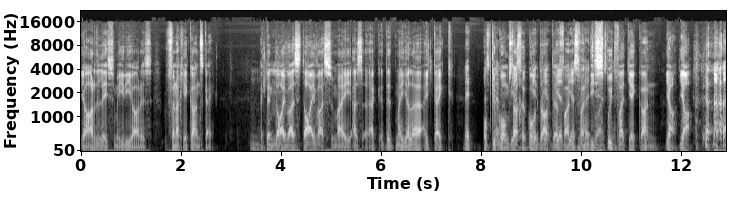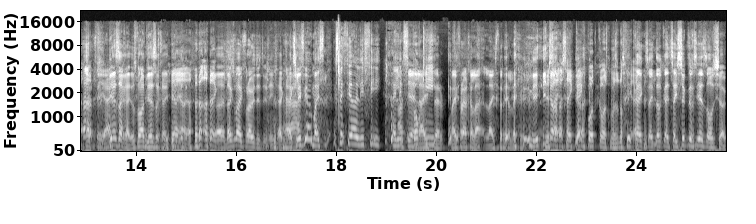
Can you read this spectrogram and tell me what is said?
die harde les vir my hierdie jaar is hoe vinnig jy kan skei. Hmm. Ek dink daai was daai was vir my as ek dit my hele uitkyk op toekomstige kontrakte van van die spoed net. wat jy kan. Ja, ja. Besigheid, ons praat besigheid. Ja ja ja. Uh, niks my vrou te doen nie. Ek ek sleef jou my ek sleef jou liefie, my liefie jy bokkie. luister, my vrou gelu luister gelukkig. Nee, ja, sy sy kyk podcast mos nog kyk, sy dink sy soek nog steeds ons show.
